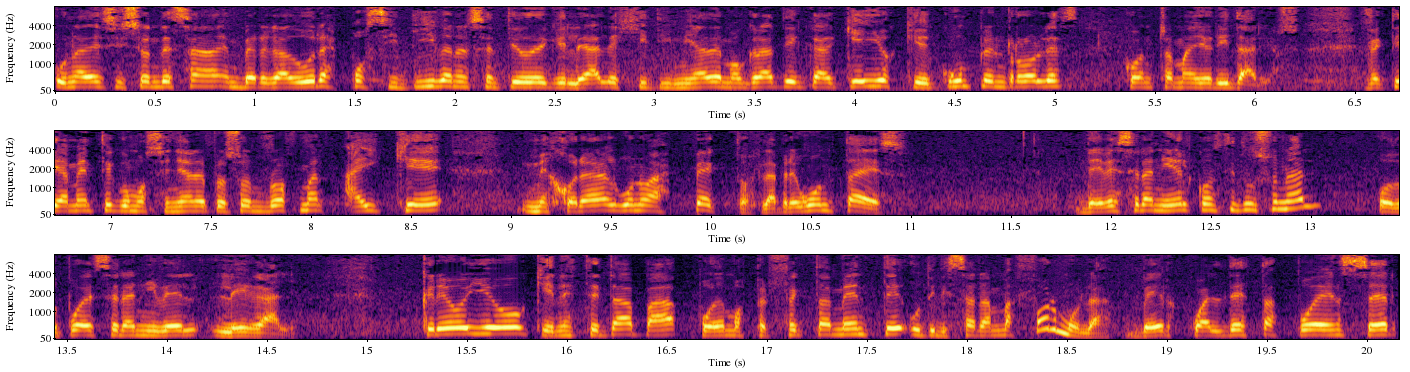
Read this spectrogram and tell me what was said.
una decisión de esa envergadura es positiva en el sentido de que le da legitimidad democrática a aquellos que cumplen roles contramayoritarios. Efectivamente, como señala el profesor Brofman, hay que mejorar algunos aspectos. La pregunta es, ¿debe ser a nivel constitucional o puede ser a nivel legal? creo yo que en esta etapa podemos perfectamente utilizar ambas fórmulas, ver cuál de estas pueden ser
